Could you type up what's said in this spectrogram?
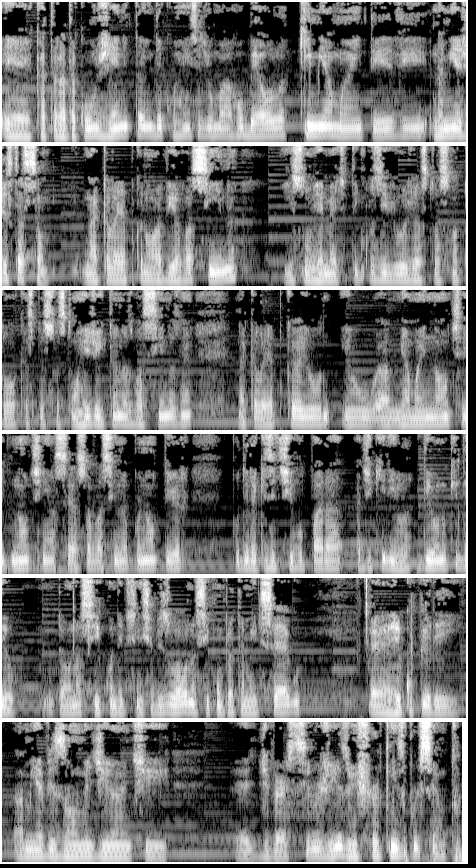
é, catarata congênita em decorrência de uma rubéola que minha mãe teve na minha gestação. Naquela época não havia vacina, isso remete até inclusive hoje à situação atual que as pessoas estão rejeitando as vacinas, né? Naquela época eu, eu a minha mãe não, não tinha acesso à vacina por não ter poder aquisitivo para adquiri-la. Deu no que deu. Então eu nasci com deficiência visual, nasci completamente cego, é, recuperei a minha visão mediante é, diversas cirurgias, eu enxergo 15%.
